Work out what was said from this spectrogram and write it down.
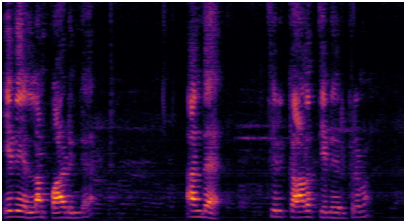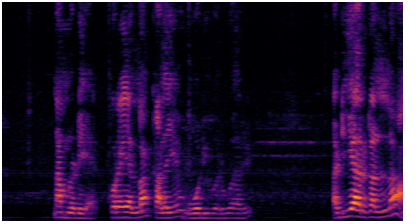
இதையெல்லாம் பாடுங்க. அந்த திருக்காலத்தில் இருக்கிறவன் நம்மளுடைய குறையெல்லாம் களைய ஓடி வருவார். அடியார்கள்லாம்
